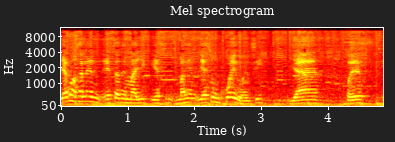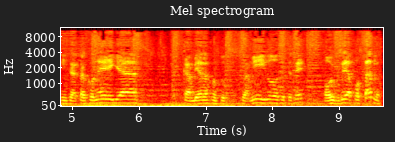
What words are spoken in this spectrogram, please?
Ya cuando salen estas de Magic, ya es, un- más bien- ya es un juego en sí. Ya puedes interactuar con ellas, cambiarlas con tus amigos, etc. O inclusive apostarlas.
